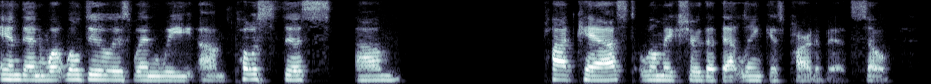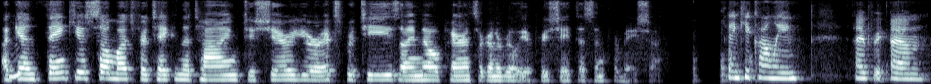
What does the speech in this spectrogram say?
And then what we'll do is when we um, post this um, podcast, we'll make sure that that link is part of it. So, mm-hmm. again, thank you so much for taking the time to share your expertise. I know parents are going to really appreciate this information. Thank you, Colleen. I, um,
